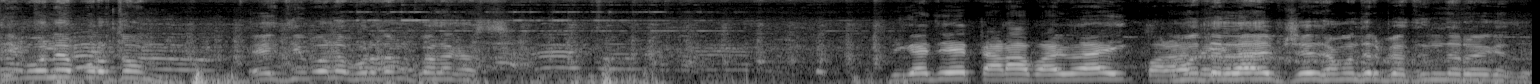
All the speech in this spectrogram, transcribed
জীবনে প্রথম এই জীবনে প্রথম কলা খাচ্ছি। ঠিক আছে টাটা বাই বাই আমাদের লাইভ শেষ আমাদের প্যাসেঞ্জার হয়ে গেছে।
